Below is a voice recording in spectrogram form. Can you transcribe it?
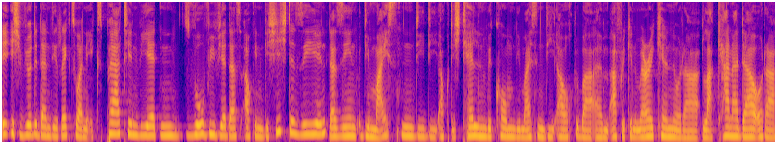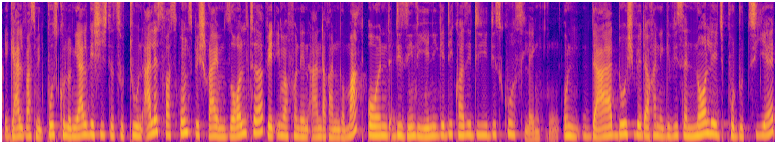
ich würde dann direkt zu einer Expertin werden, so wie wir das auch in Geschichte sehen. Da sind die meisten, die, die auch die Stellen bekommen, die meisten, die auch über ähm, African American oder Black Canada oder egal was mit Postkolonialgeschichte zu tun, alles, was uns beschreiben sollte, wird immer von den anderen gemacht. Und die sind diejenigen, die quasi die Diskurs lenken. Und dadurch wird auch eine gewisse Knowledge produziert,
